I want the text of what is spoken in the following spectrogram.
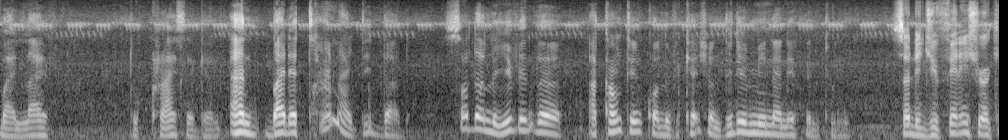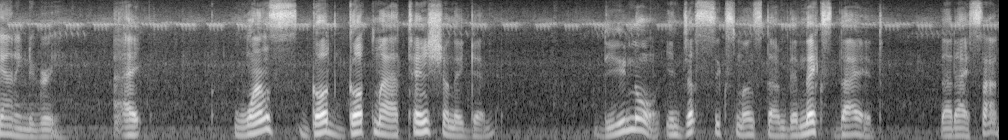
my life to Christ again. And by the time I did that, suddenly even the accounting qualification didn't mean anything to me. So did you finish your accounting degree? I once God got my attention again, do you know, in just six months' time, the next diet that I sat,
